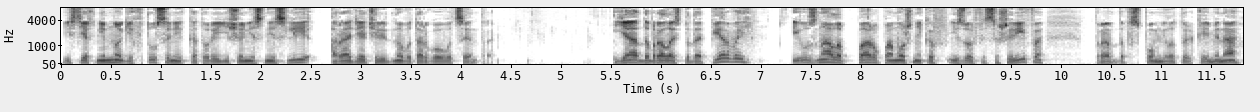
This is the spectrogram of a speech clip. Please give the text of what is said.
из тех немногих в Тусоне, которые еще не снесли ради очередного торгового центра. Я добралась туда первой и узнала пару помощников из офиса шерифа, правда, вспомнила только имена,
